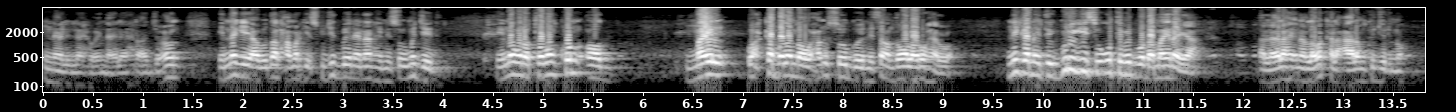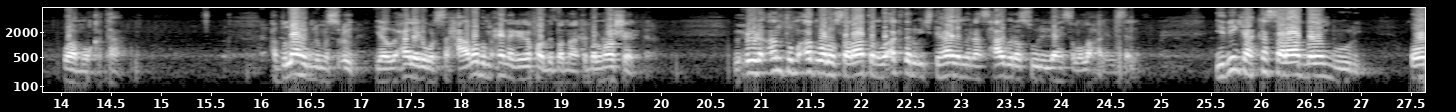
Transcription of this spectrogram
ina lilahi wa ina ilahi raajicuun inagii abu dalxa marka isku jid ba inaynaan haynin so uma jeedin. Inaguna toban kun oo mayl wax ka badan baa waxaan u soo goynay si aan dollar u helo ninkana intay gurigiisa ugu timid buu dhamaynayaa aleelaha inaan laba kale caalam ku jirno waa muuqataa cabdullaahi ibnu mascuud yaa waxaa la yihi war saxaabadu maxay nagaga fadli badnaatay? Bal noo sheeg. Wuxuu yihi antum adwalu salaatan wa akharu ijtihaada min asxaabi rasuuli llahi sala allahu alayh wasalam idinkaa ka salaad badan buu yihi oo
